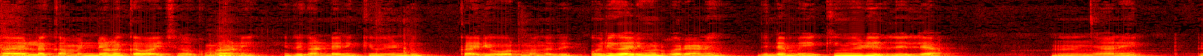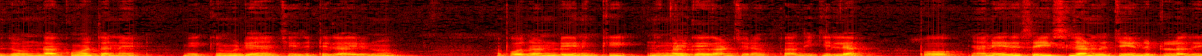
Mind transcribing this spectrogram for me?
താഴെയുള്ള കമന്റുകളൊക്കെ വായിച്ചു നോക്കുമ്പോഴാണ് ഇത് കണ്ട് എനിക്ക് വീണ്ടും കാര്യം ഓർമ്മ വന്നത്. ഒരു കാര്യം കൂടി പറയാണ്. ഇതിന്റെ മേക്കിംഗ് വീഡിയോ ഇതിലില്ല. ഞാൻ ഇത് ഉണ്ടാക്കുമ്പോൾ തന്നെ മേക്കിംഗ് വീഡിയോ ഞാൻ ചെയ്തിട്ടില്ലായിരുന്നു. അപ്പോൾ അതുകൊണ്ട് എനിക്ക് നിങ്ങൾക്ക് കാണിച്ചു തരാൻ സാധിക്കില്ല. അപ്പോൾ ഞാൻ ഏത് സൈസിലാണ് ഇത് ചെയ്തിട്ടുള്ളത്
